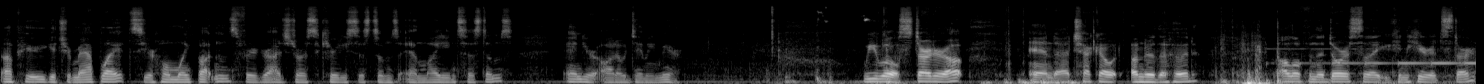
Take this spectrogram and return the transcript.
Up here you get your map lights, your home link buttons for your garage door security systems and lighting systems, and your auto dimming mirror. We will start her up and uh, check out under the hood. I'll open the door so that you can hear it start.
